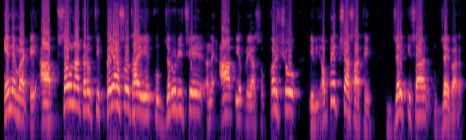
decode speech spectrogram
એને માટે આપ સૌના તરફથી પ્રયાસો થાય એ ખૂબ જરૂરી છે અને આપ એ પ્રયાસો કરશો એવી અપેક્ષા સાથે જય કિસાન, જય ભારત.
